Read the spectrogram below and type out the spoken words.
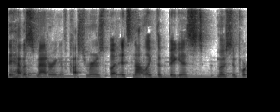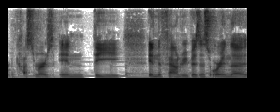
They have a smattering of customers, but it's not like the biggest, most important customers in the in the foundry business or in the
